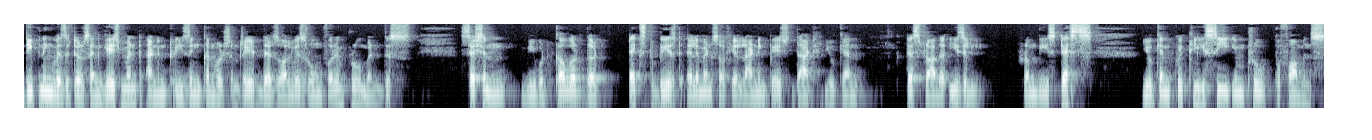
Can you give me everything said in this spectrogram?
deepening visitors engagement and increasing conversion rate there's always room for improvement this session we would cover the text based elements of your landing page that you can test rather easily. From these tests you can quickly see improved performance.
